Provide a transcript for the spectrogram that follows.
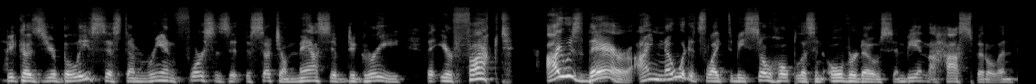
Yeah. because your belief system reinforces it to such a massive degree that you're fucked I was there. I know what it's like to be so hopeless and overdose and be in the hospital and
